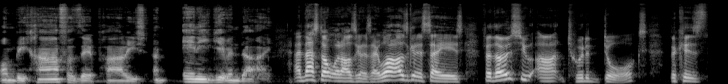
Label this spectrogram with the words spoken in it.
on behalf of their parties on any given day. And that's not what I was going to say. What I was going to say is for those who aren't Twitter dorks, because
